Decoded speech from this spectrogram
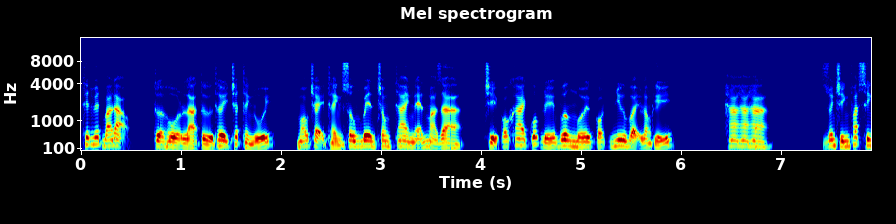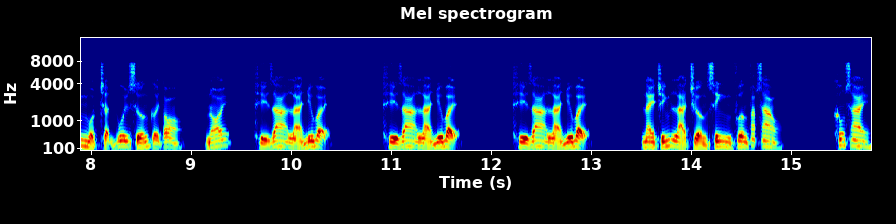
Thiết huyết bá đạo, tựa hồ là từ thây chất thành núi, máu chạy thành sông bên trong thai ngén mà ra, chỉ có khai quốc đế vương mới có như vậy long khí. Ha ha ha. Doanh chính phát sinh một trận vui sướng cười to, nói, thì ra là như vậy. Thì ra là như vậy. Thì ra là như vậy. Này chính là trường sinh phương pháp sao? Không sai,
